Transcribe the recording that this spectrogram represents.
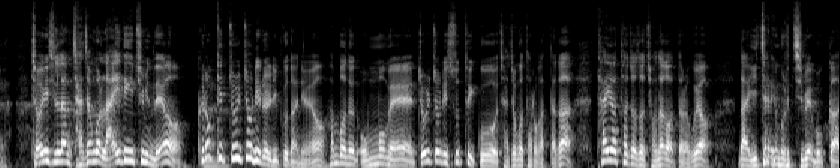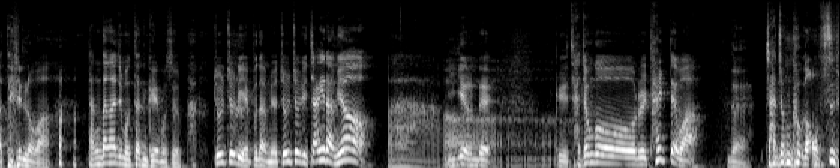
저희 신랑 자전거 라이딩이 취미인데요. 그렇게 쫄쫄이를 입고 다녀요. 한 번은 온몸에 쫄쫄이 수트 입고 자전거 타러 갔다가 타이어 터져서 전화가 왔더라고요. 나 이 차림으로 집에 못 가. 데리러 와. 당당하지 못한 그의 모습. 쫄쫄이 예쁘다며. 쫄쫄이 짱이라며. 아, 이게 그런데 그 자전거를 탈 때와 네. 자전거가 없으면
